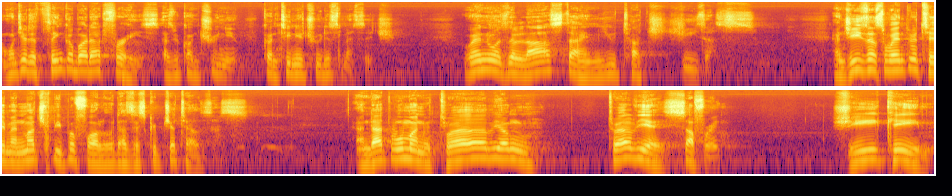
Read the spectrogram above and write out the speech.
I want you to think about that phrase as we continue continue through this message. When was the last time you touched Jesus? And Jesus went with him, and much people followed, as the scripture tells us. And that woman with 12 young, 12 years suffering, she came.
